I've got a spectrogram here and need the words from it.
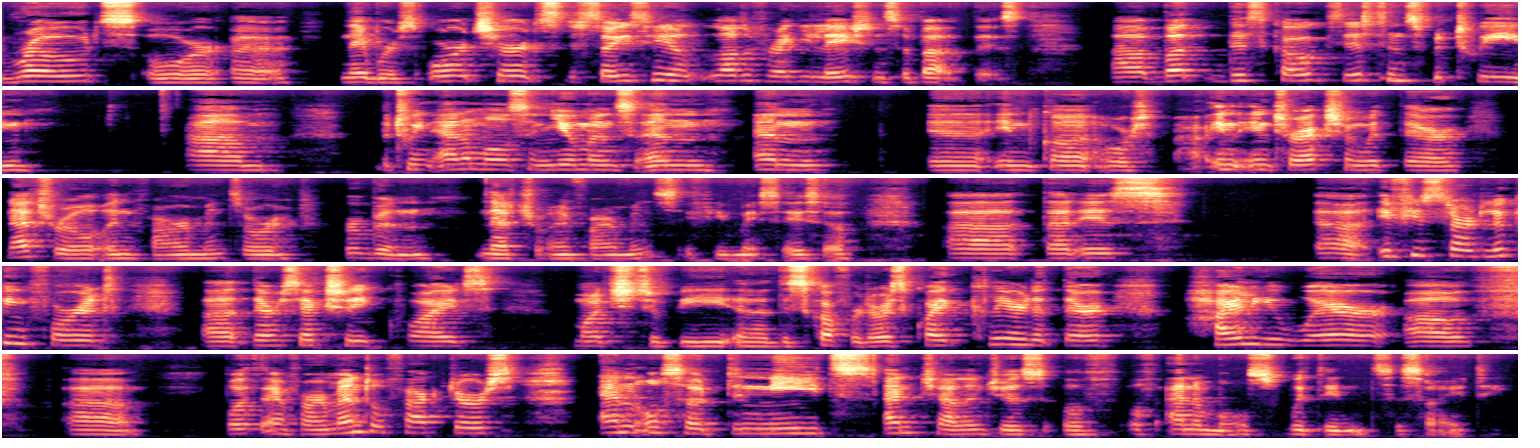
roads or neighbors' orchards. So you see a lot of regulations about this. but this coexistence between um, between animals and humans and and in or in interaction with their natural environments or urban natural environments, if you may say so. Uh, that is, uh, if you start looking for it, uh, there's actually quite much to be uh, discovered, or it's quite clear that they're highly aware of uh, both environmental factors and also the needs and challenges of, of animals within society.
